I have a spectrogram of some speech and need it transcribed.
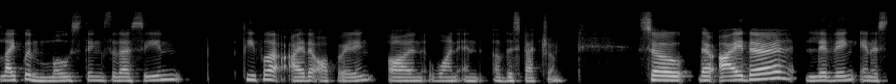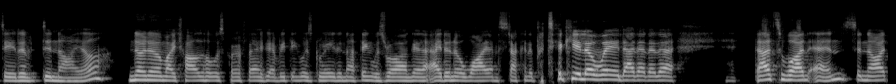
like with most things that I've seen, people are either operating on one end of the spectrum. So they're either living in a state of denial. No, no, my childhood was perfect. Everything was great and nothing was wrong. And I don't know why I'm stuck in a particular way. Da, da, da, da. That's one end. So not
